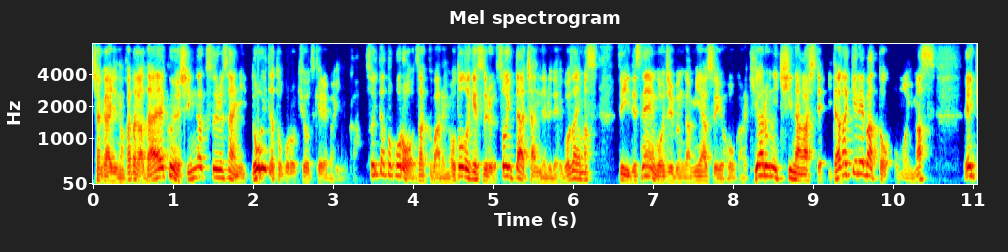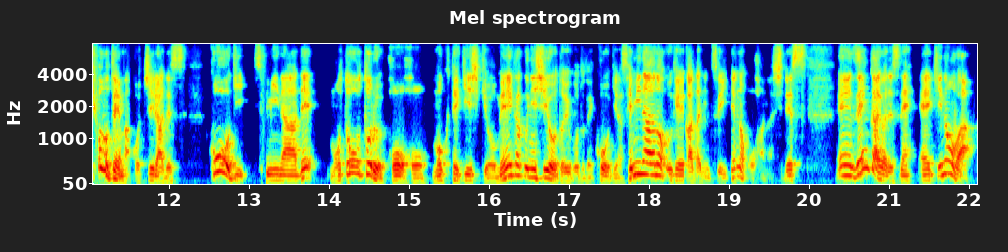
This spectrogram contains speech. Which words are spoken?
社会人の方が大学院を進学する際にどういったところを気をつければいいのか、そういったところをざっくばらにお届けする、そういったチャンネルでございます。ぜひですね、ご自分が見やすい方から気軽に聞き流していただければと思います。えー、今日のテーマこちらです。講義、セミナーで元を取る方法、目的意識を明確にしようということで、講義やセミナーの受け方についてのお話です。えー、前回はですね、えー、昨日は、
